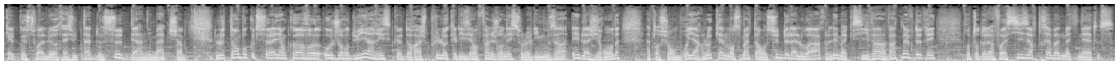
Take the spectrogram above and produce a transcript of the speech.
quel que soit le résultat de ce dernier match temps, beaucoup de soleil encore euh, aujourd'hui, un risque d'orage plus localisé en fin de journée sur le Limousin et de la Gironde. Attention au brouillard localement ce matin au sud de la Loire, les maxi 20 à 29 degrés. Retour de l'info à 6h, très bonne matinée à tous.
